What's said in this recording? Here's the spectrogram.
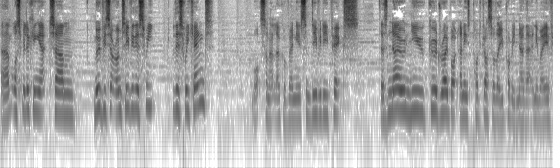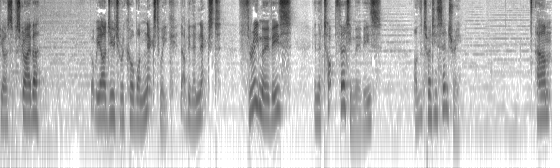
Um, also, be looking at um, movies that are on TV this week, this weekend. What's on at local venues? Some DVD picks. There's no new Good Robot Annie's podcast, although you probably know that anyway if you're a subscriber. But we are due to record one next week. That'll be the next three movies in the top 30 movies of the 20th century. Um,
